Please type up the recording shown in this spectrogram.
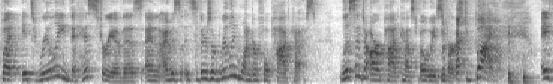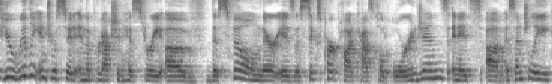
but it's really the history of this, and I was so there's a really wonderful podcast. Listen to our podcast always first. but if you're really interested in the production history of this film, there is a six part podcast called Origins, and it's um, essentially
